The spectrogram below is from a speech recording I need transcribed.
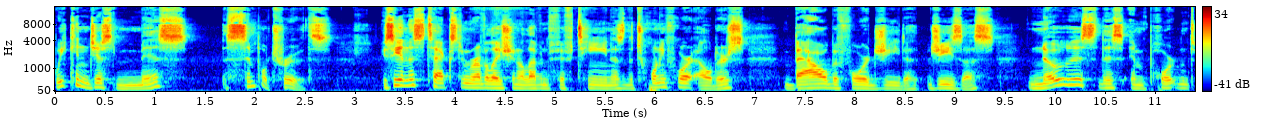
we can just miss the simple truths. You see, in this text in Revelation 11:15, as the 24 elders bow before Jesus, notice this important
